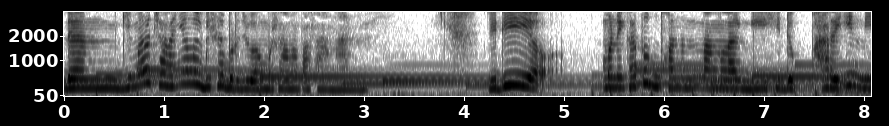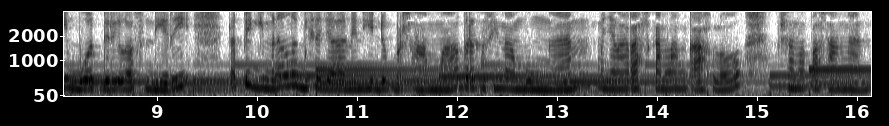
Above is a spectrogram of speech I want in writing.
Dan gimana caranya lo bisa berjuang bersama pasangan? Jadi menikah tuh bukan tentang lagi hidup hari ini buat diri lo sendiri tapi gimana lo bisa jalanin hidup bersama berkesinambungan menyelaraskan langkah lo bersama pasangan.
